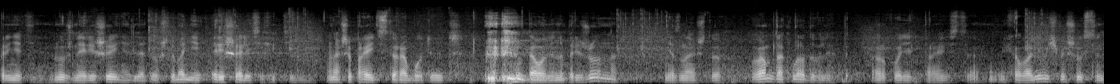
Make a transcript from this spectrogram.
принять нужные решения для того, чтобы они решались эффективнее. Наши правительства работают довольно напряженно. Я знаю, что вам докладывали руководитель правительства Михаил Владимирович Мишустин.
